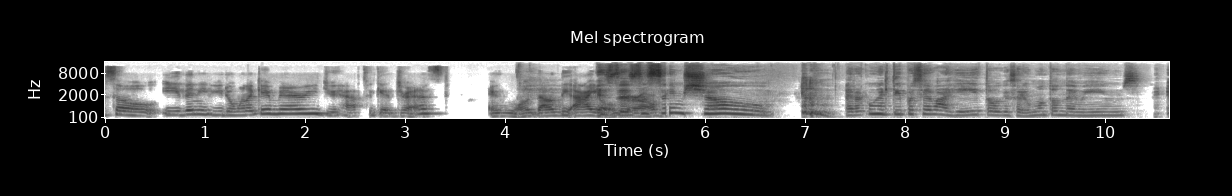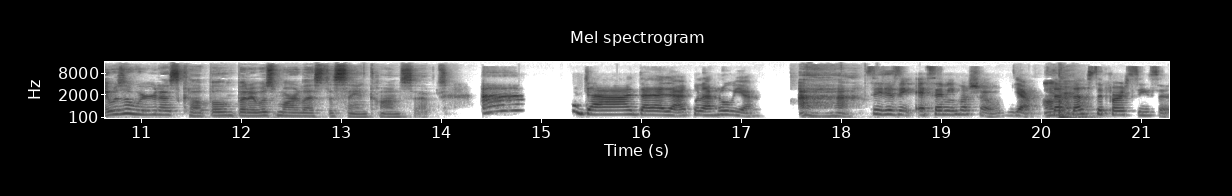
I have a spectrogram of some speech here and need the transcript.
So even if you don't want to get married, you have to get dressed and walk down the aisle. Is this the same show? Era con el tipo ese bajito que salió un montón de memes. It was a weird ass couple, but it was more or less the same concept. Ah, ya, ya, ya, ya, con la rubia. Ajá. Sí, sí, sí, ese mismo show. Yeah, Okay. that, that's the first season.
